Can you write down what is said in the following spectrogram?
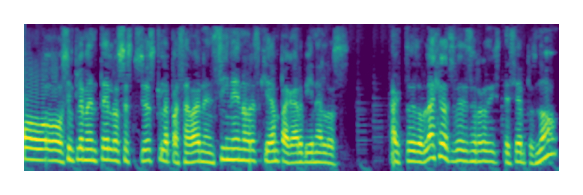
o simplemente los estudios que la pasaban en cine no les querían pagar bien a los actores de doblaje, las veces decían pues no,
